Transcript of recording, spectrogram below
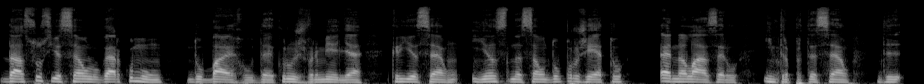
da Associação Lugar Comum, do bairro da Cruz Vermelha. Criação e encenação do projeto Ana Lázaro, interpretação de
